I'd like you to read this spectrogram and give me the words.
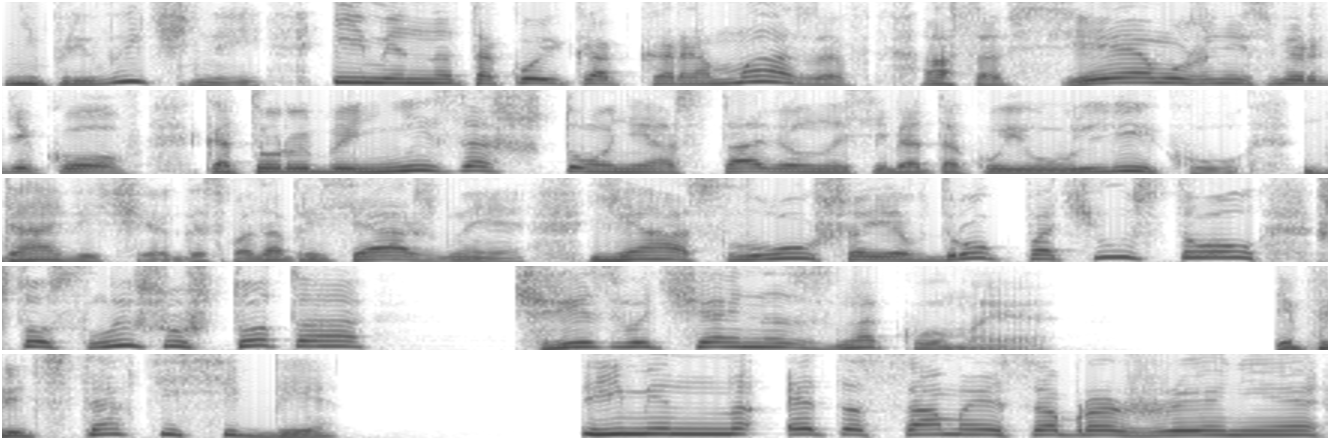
непривычный, именно такой, как Карамазов, а совсем уже не Смердяков, который бы ни за что не оставил на себя такую улику. Давеча, господа присяжные, я, слушая, вдруг почувствовал, что слышу что-то чрезвычайно знакомое. И представьте себе, Именно это самое соображение,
